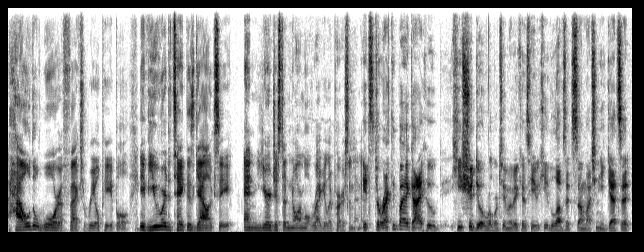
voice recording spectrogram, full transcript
how the war affects real people if you were to take this galaxy and you're just a normal regular person in it. It's directed by a guy who he should do a World War II movie because he he loves it so much and he gets it.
